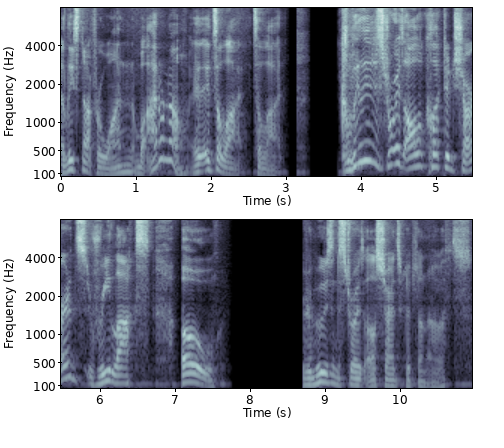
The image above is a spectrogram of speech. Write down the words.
at least not for one. Well, I don't know. It, it's a lot. It's a lot. Completely destroys all collected shards. Relocks. Oh. Removes and destroys all shards equipped on oaths.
